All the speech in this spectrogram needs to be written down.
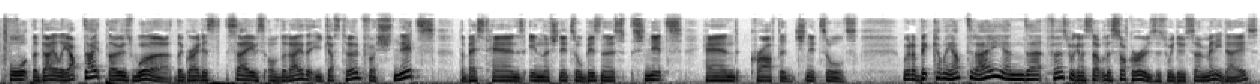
for the daily update. Those were the greatest saves of the day that you just heard for Schnitz, the best hands in the schnitzel business. Schnitz, handcrafted schnitzels. We've got a bit coming up today, and uh, first we're going to start with the Socceroos, as we do so many days,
